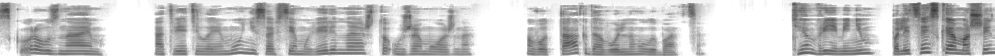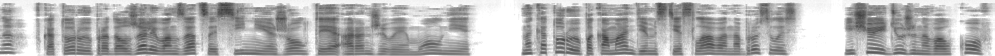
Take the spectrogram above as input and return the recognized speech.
«Скоро узнаем», — ответила ему, не совсем уверенная, что уже можно. Вот так довольно улыбаться. Тем временем полицейская машина, в которую продолжали вонзаться синие, желтые, оранжевые молнии, на которую по команде Мстислава набросилось еще и дюжина волков,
